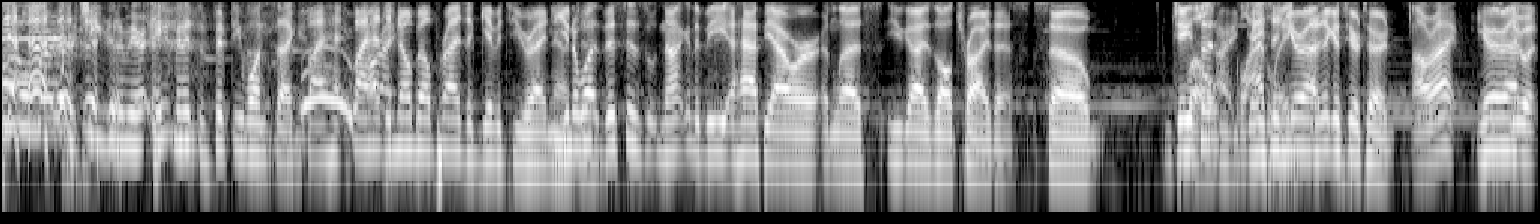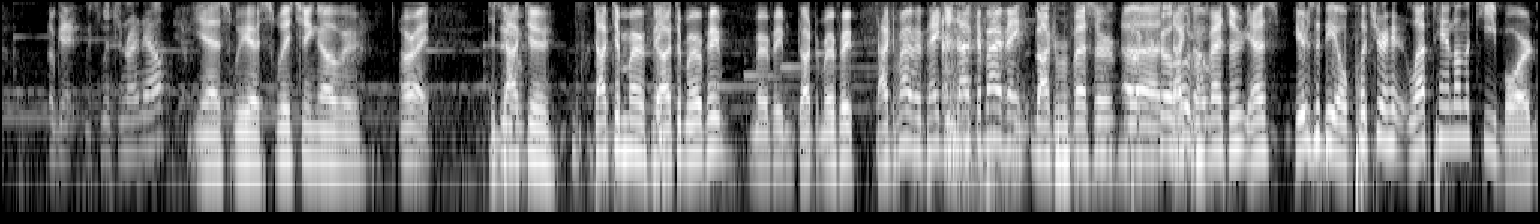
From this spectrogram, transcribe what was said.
Little murder achieved in a mere eight minutes and fifty-one seconds. If I, had- if I had All the. Nobel Prize, I'd give it to you right now. You know Jeff. what? This is not going to be a happy hour unless you guys all try this. So, Jason, Well, All right, Jason, you're I up. think it's your turn. All right, You're let's up. do it. Okay, we switching right now. Yes, we are switching over All right. to So- Doctor Doctor Murphy. Dr. Murphy, Murphy, Dr. Murphy. Dr. Murphy, patient Dr. Murphy. Doctor Professor, Uh, Doctor Dr. Dr. Professor, yes. Here's the deal. Put your ha- left hand on the keyboard.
